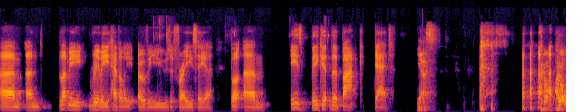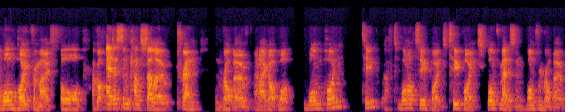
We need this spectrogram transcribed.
Um, and let me really heavily overuse a phrase here, but um, is big at the back dead? Yes. I got I got one point from my four. I've got Ederson, Cancelo, Trent, and Robbo, and I got what one point two, one or two points, two points, one from Ederson, one from Robbo,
